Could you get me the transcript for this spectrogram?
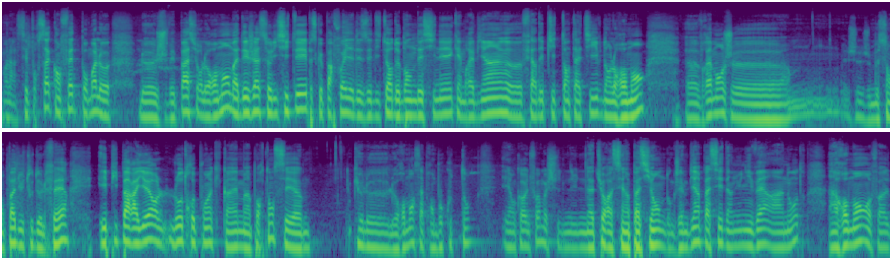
Voilà, c'est pour ça qu'en fait, pour moi, le, le- je vais pas sur le roman. On m'a déjà sollicité parce que parfois il y a des éditeurs de bande dessinée qui aimeraient bien euh, faire des petites tentatives dans le roman. Euh, vraiment, je, je me sens pas du tout de le faire. Et puis par ailleurs, l'autre point qui est quand même important, c'est que le, roman, ça prend beaucoup de temps. Et encore une fois, moi, je suis d'une nature assez impatiente, donc j'aime bien passer d'un univers à un autre. Un roman, enfin,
